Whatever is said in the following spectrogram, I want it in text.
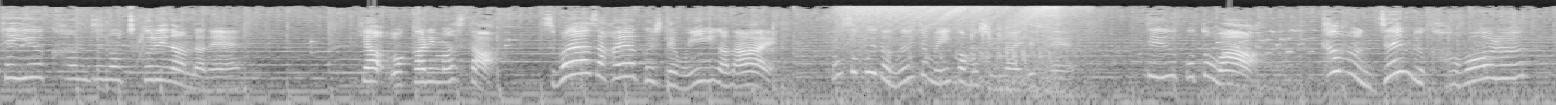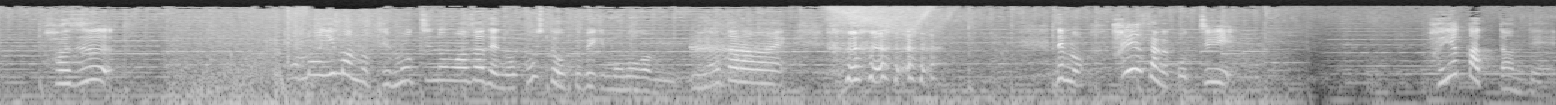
っていう感じの作りなんだね。いや分かりました。素早さ速くしても意味がない。高速移動抜いてもいいかもしれないですね。っていうことは多分全部変わるはず。この今の手持ちの技で残しておくべきものが見当たらない。でも速さがこっち速かったんで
